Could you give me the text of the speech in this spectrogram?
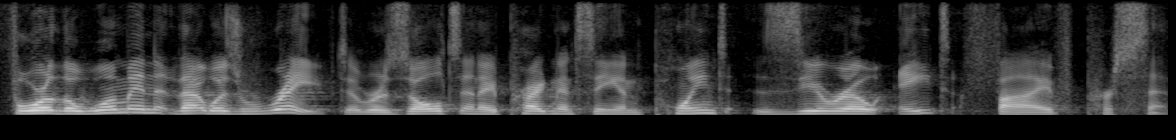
For the woman that was raped, it results in a pregnancy in 0.085%.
